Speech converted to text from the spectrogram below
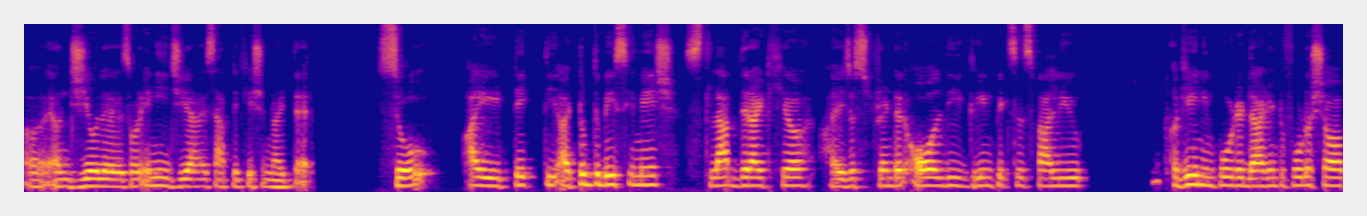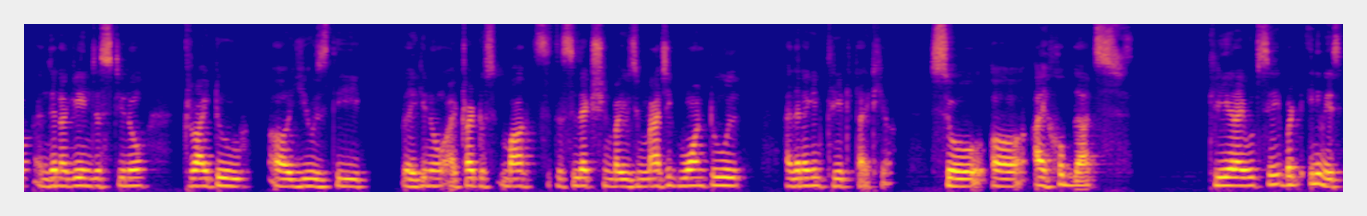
on GeoLess or any GIS application right there. So I take the I took the base image slap the right here. I just rendered all the green pixels value again imported that into Photoshop and then again just you know try to uh, use the like you know I try to mark the selection by using magic wand tool and then again create it right here. So uh, I hope that's clear I would say. But anyways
